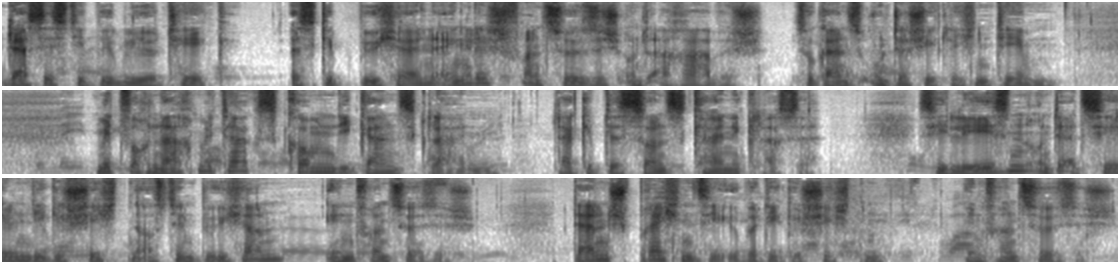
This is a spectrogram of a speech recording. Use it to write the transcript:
Das ist die Bibliothek. Es gibt Bücher in Englisch, Französisch und Arabisch zu ganz unterschiedlichen Themen. Mittwochnachmittags kommen die ganz Kleinen. Da gibt es sonst keine Klasse. Sie lesen und erzählen die Geschichten aus den Büchern in Französisch. Dann sprechen sie über die Geschichten in Französisch.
